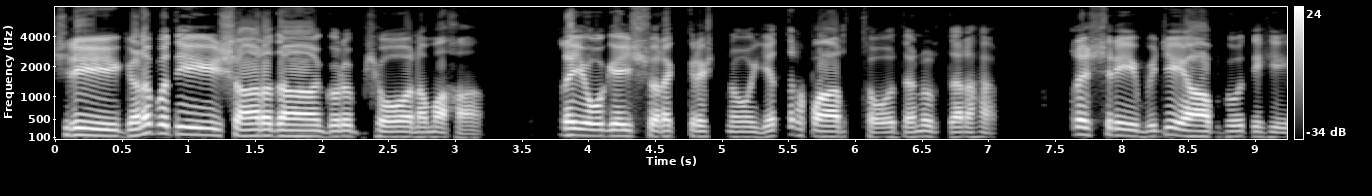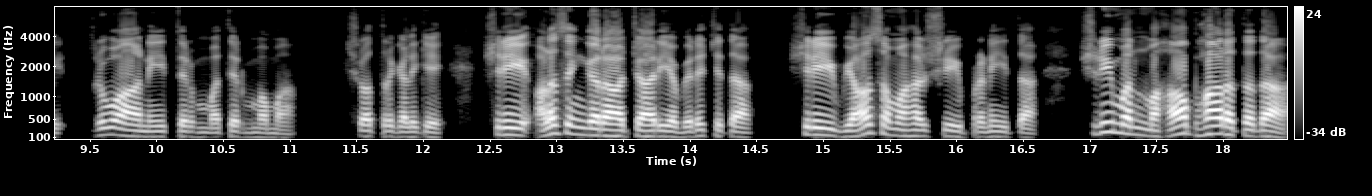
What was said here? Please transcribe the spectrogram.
ಶ್ರೀ ಗಣಪತಿ ಶಾರದಾ ಗುರುಭ್ಯೋ ನಮಃ. ತ್ರಯೋಗೇಶ್ವರ ಕೃಷ್ಣೋ, ಯತ್ರ ಪಾರ್ಥೋ ಧನುರ್ಧರ. ಶ್ರೀ ವಿಜಯಾಭೂತಿ ಧ್ರುವಾನಿ ತಿರ್ಮ ತಿರ್ಮಮ. ಶ್ರೋತೃಗಳಿಗೆ ಶ್ರೀ ಅಳಸಿಂಗರಾಚಾರ್ಯ ವಿರಚಿತ ಶ್ರೀ ವ್ಯಾಸ ಮಹರ್ಷಿ ಪ್ರಣೀತ ಶ್ರೀಮನ್ ಮಹಾಭಾರತದ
